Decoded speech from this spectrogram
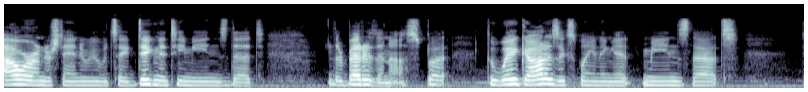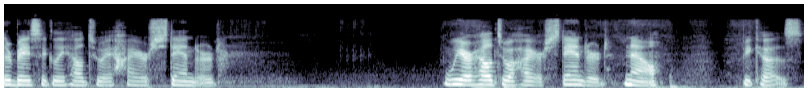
our understanding, we would say dignity means that they're better than us, but the way God is explaining it means that they're basically held to a higher standard. We are held to a higher standard now because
